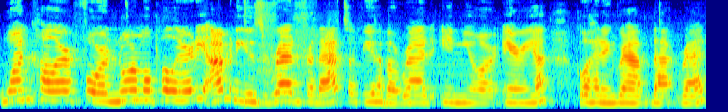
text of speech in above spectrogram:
One color for normal polarity. I'm going to use red for that, so if you have a red in your area, go ahead and grab that red.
